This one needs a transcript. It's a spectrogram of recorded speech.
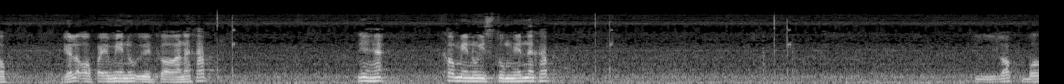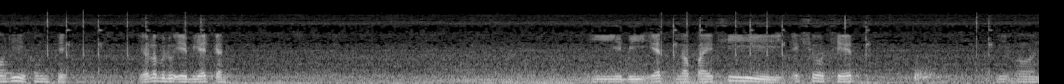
อบเดี๋ยวเราออกไปเมนูอื่นก่อนนะครับ นี่ฮะ เข้าเมนู Instrument นะครับ e lock body complex เดี๋ยวเราไปดู ABS กัน EBS เราไปที่ actual test neon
